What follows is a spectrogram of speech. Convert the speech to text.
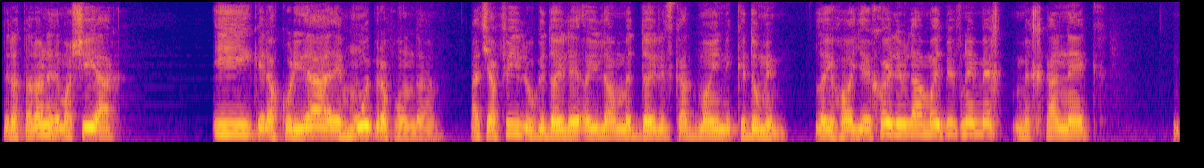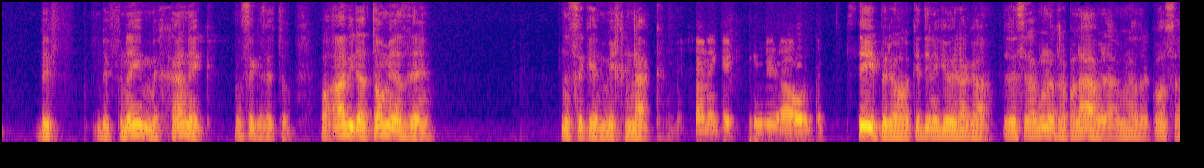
de los talones de Moshiach y que la oscuridad es muy profunda. Bifnei mechanek. No sé qué es esto. O ávila tome de. No sé qué es. Mechanek es que ahorca. Sí, pero ¿qué tiene que ver acá? Debe ser alguna otra palabra, alguna otra cosa.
